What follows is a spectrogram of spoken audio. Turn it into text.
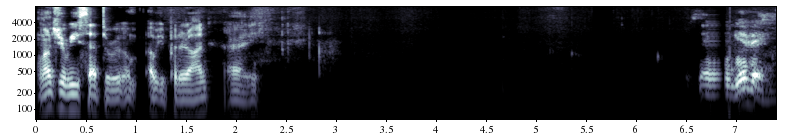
Why don't you reset the room? Oh, you put it on? Alrighty. Giving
